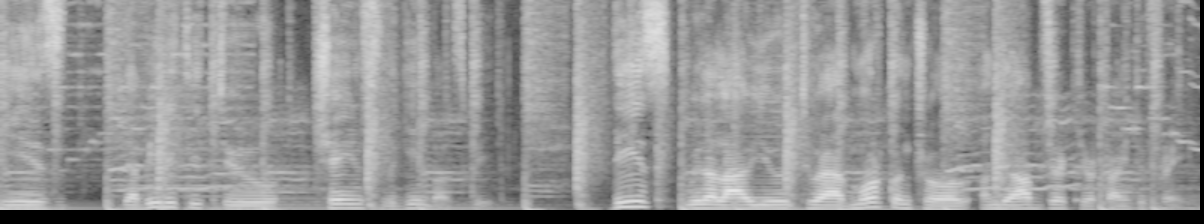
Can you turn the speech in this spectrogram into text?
is the ability to change the gimbal speed. This will allow you to have more control on the object you're trying to frame.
